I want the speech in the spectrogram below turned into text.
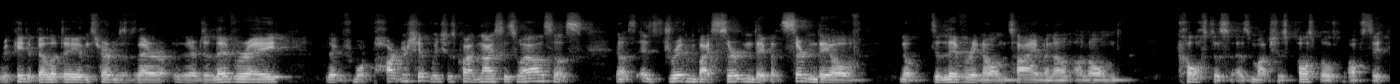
repeatability in terms of their their delivery looking for more partnership which is quite nice as well. So it's you know it's, it's driven by certainty but certainty of you know delivering on time and on, on, cost as, as much as possible. Obviously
